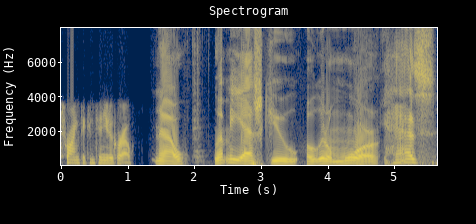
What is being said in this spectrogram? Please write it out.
trying to continue to grow. Now, let me ask you a little more. Has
